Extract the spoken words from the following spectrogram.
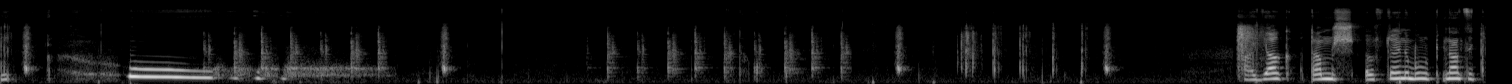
І- У. А як там ж стоїно було 15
